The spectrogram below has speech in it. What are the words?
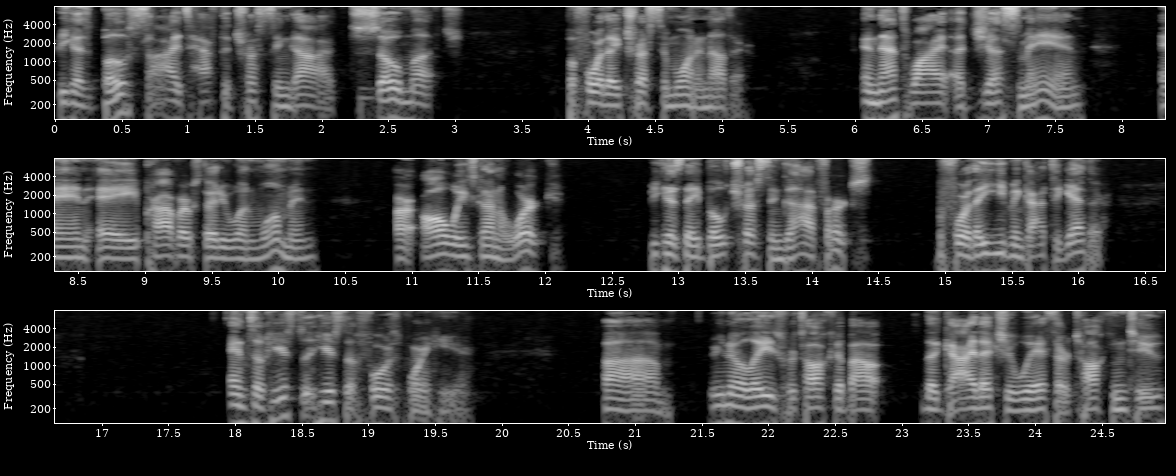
because both sides have to trust in God so much before they trust in one another. And that's why a just man and a Proverbs 31 woman are always going to work because they both trust in God first before they even got together. And so here's the here's the fourth point here. Um, you know, ladies, we're talking about the guy that you're with or talking to.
